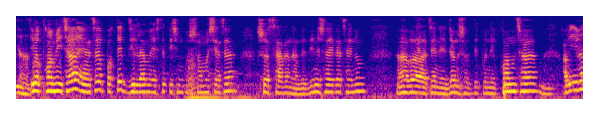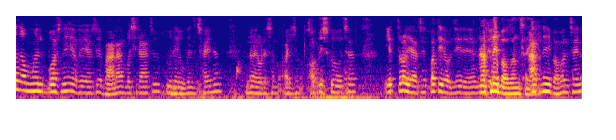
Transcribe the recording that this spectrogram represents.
छ। यो कमी छ यहाँ छ प्रत्येक जिल्लामा यस्तो किसिमको समस्या छ। स्रोत साधन हामीले दिन सकेका छैनौँ। अब चाहिँ जनशक्ति पनि कम छ। अब इभन अब मैले बस्ने अब यहाँ चाहिँ भाडामा बसिरहेको छु कुनै ऊ पनि छैन। न एउटासम्म अहिलेसम्म अफिसको ऊ छ। यत्रो यहाँ चाहिँ कति अब आफ्नै भवन छैन। आफ्नै भवन छैन।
